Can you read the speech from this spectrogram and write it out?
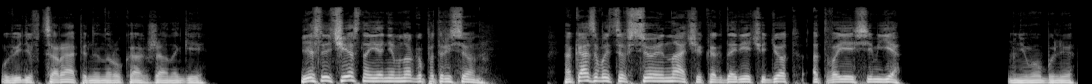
увидев царапины на руках Жана Ги. «Если честно, я немного потрясен. Оказывается, все иначе, когда речь идет о твоей семье. У него были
